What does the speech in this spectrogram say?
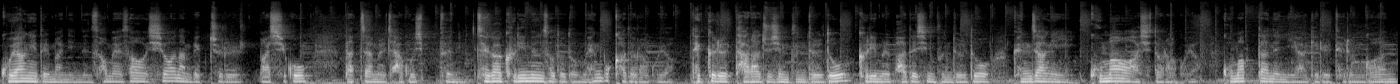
고양이들만 있는 섬에서 시원한 맥주를 마시고 낮잠을 자고 싶은 제가 그리면서도 너무 행복하더라고요. 댓글을 달아주신 분들도 그림을 받으신 분들도 굉장히 고마워 하시더라고요. 고맙다는 이야기를 들은 건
